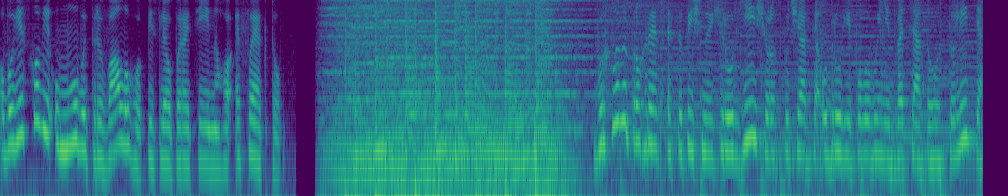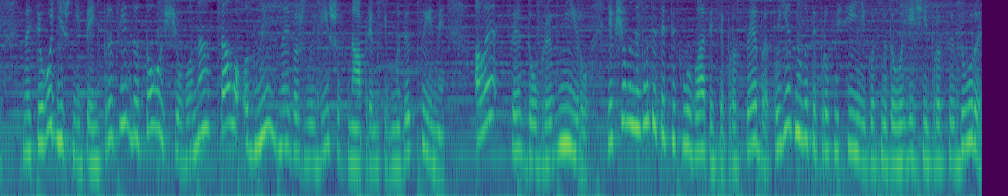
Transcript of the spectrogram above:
обов'язкові умови тривалого післяопераційного ефекту. Бурхливий прогрес естетичної хірургії, що розпочався у другій половині ХХ століття, на сьогоднішній день призвів до того, що вона стала одним з найважливіших напрямків медицини. Але все добре в міру. Якщо ви не будете піклуватися про себе, поєднувати професійні косметологічні процедури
